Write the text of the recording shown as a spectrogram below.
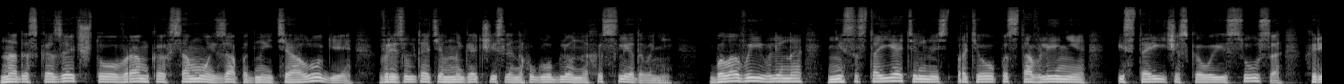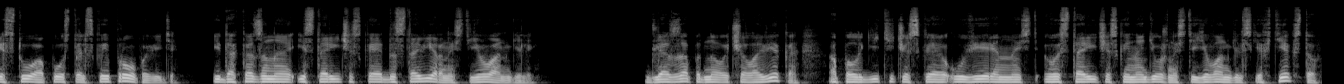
Надо сказать, что в рамках самой западной теологии, в результате многочисленных углубленных исследований – была выявлена несостоятельность противопоставления исторического Иисуса Христу апостольской проповеди и доказана историческая достоверность Евангелий. Для западного человека апологетическая уверенность в исторической надежности евангельских текстов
